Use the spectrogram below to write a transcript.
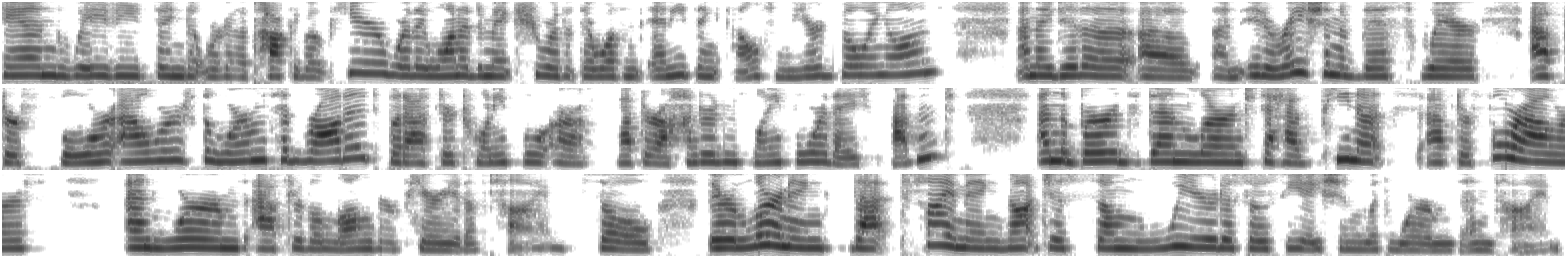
hand wavy thing that we're going to talk about here where they wanted to make sure that there wasn't anything else weird going on. And they did a, a an iteration of this where after 4 hours the worms had rotted, but after 24 or after 124 they hadn't. And the birds then learned to have peanuts after 4 hours and worms after the longer period of time. So they're learning that timing, not just some weird association with worms and time.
